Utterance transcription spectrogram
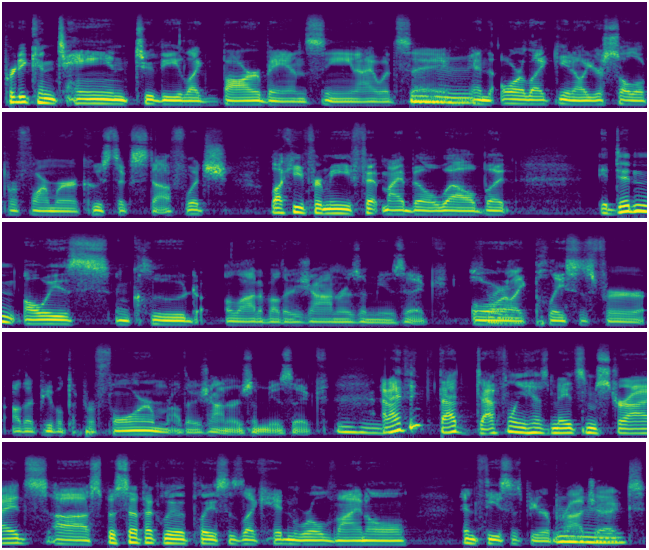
pretty contained to the like bar band scene, I would say, and or like you know your solo performer acoustic stuff, which lucky for me fit my bill well, but it didn't always include a lot of other genres of music Sure. or like places for other people to perform other genres of music. And I think that definitely has made some strides, uh, specifically with places like Hidden World Vinyl and Thesis Beer Project.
